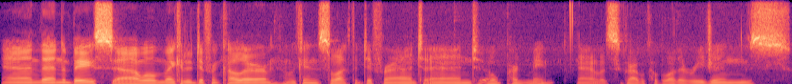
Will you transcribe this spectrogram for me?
And then the bass, uh, we'll make it a different color. We can select the different and, oh, pardon me. Uh, let's grab a couple other regions.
